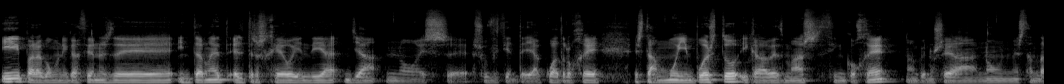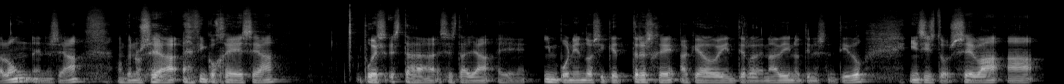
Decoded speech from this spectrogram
y para comunicaciones de Internet el 3G hoy en día ya no es eh, suficiente, ya 4G está muy impuesto y cada vez más 5G, aunque no sea non-standalone, NSA, aunque no sea 5G SA, pues se está ya eh, imponiendo, así que 3G ha quedado en tierra de nadie y no tiene sentido. Insisto, se va a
